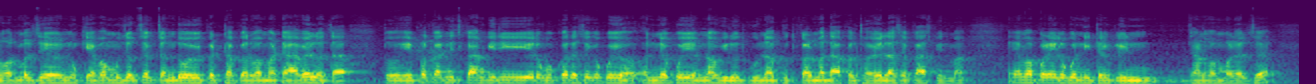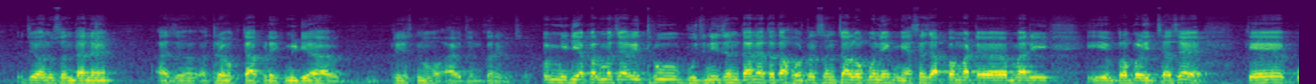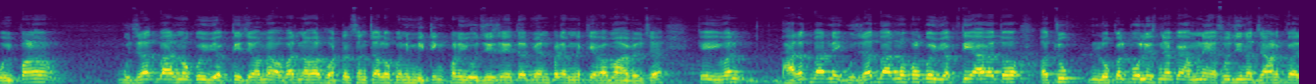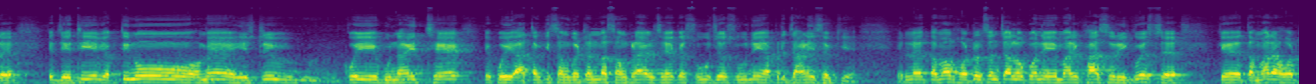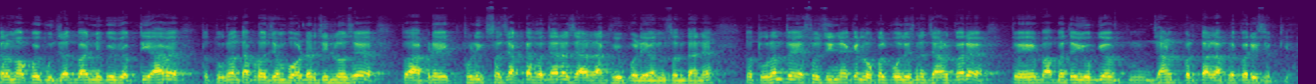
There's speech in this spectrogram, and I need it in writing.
નોર્મલ જે એમનું કહેવા મુજબ છે ચંદો એકઠા કરવા માટે આવેલ હતા. તો એ પ્રકારની જ કામગીરી એ લોકો કરે છે કે કોઈ અન્ય કોઈ એમના વિરુદ્ધ ગુના ભૂતકાળમાં દાખલ થયેલા છે કાશ્મીરમાં, એમાં પણ એ લોકો નીટ એન્ડ ક્લીન જાણવા મળેલ છે. જે અનુસંધાને આજે અત્રે વખતે આપણે એક મીડિયા પ્રેસનું આયોજન કરેલ છે. મીડિયા કર્મચારી થ્રુ ભુજની જનતાને તથા હોટલ સંચાલકોને એક મેસેજ આપવા માટે મારી એ પ્રબળ ઈચ્છા છે કે કોઈ પણ ગુજરાત બહારનો કોઈ વ્યક્તિ જે અમે અવારનવાર હોટલ સંચાલકોની મિટિંગ પણ યોજી છે, એ દરમિયાન પણ એમને કહેવામાં આવેલ છે કે ઇવન ભારત બહાર નહીં, ગુજરાત બહારનો પણ કોઈ વ્યક્તિ આવે તો અચૂક લોકલ પોલીસને કે અમને એસઓજીને જાણ કરે કે જેથી એ વ્યક્તિનું અમે હિસ્ટ્રી કોઈ ગુનાહિત છે કે કોઈ આતંકી સંગઠનમાં સંકળાયેલ છે કે શું છે, શું નહીં, આપણે જાણી શકીએ. એટલે તમામ હોટલ સંચાલકોને એ મારી ખાસ રિક્વેસ્ટ છે કે તમારા હોટલમાં કોઈ ગુજરાત બહારની કોઈ વ્યક્તિ આવે, તો તુરંત આપણો જેમ બોર્ડર જિલ્લો છે, તો આપણે એક થોડીક સજાગતા વધારે રાખવી પડે અનુસંધાને. તો તુરંત એસઓજીને કે લોકલ પોલીસને જાણ કરે, તો એ બાબતે યોગ્ય જાણ પડતાલ આપણે કરી શકીએ.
